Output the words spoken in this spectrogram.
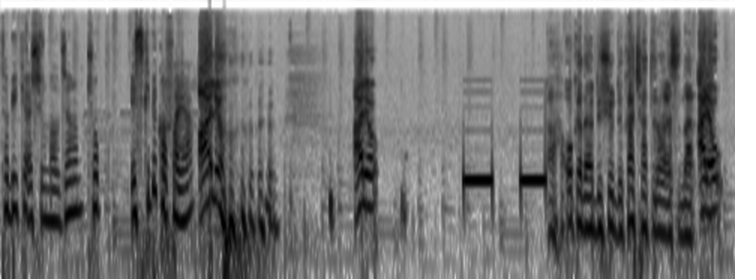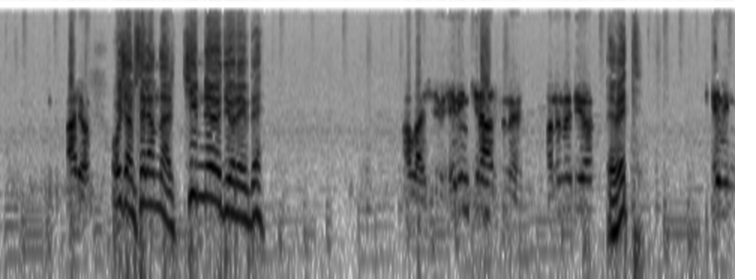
Tabii ki aşılmalı canım. Çok eski bir kafa ya. Alo. Alo. Ah o kadar düşürdü kaç hattın arasından. Alo. Alo. Hocam selamlar. Kim ne ödüyor evde? Allah şimdi evin kirasını hanım ödüyor. Evet. Evin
